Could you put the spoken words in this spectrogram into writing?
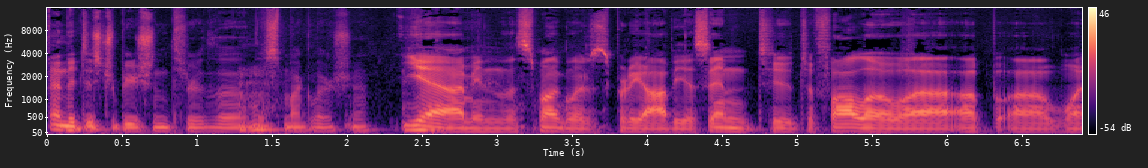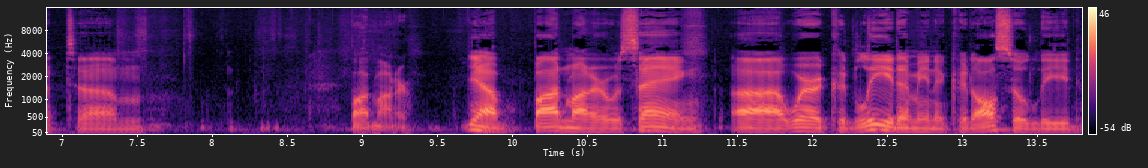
And the distribution through the, Mm-hmm. the smugglers. Yeah. Yeah, I mean the smugglers is pretty obvious, and to to follow uh, up uh, what um, Bodmotter. Yeah Bodmotter was saying, uh, where it could lead. I mean, it could also lead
